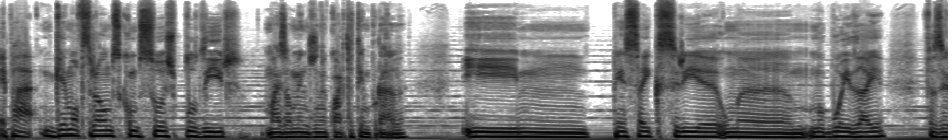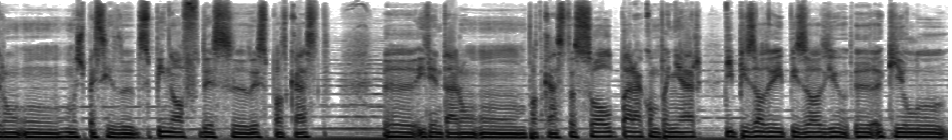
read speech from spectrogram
epá, Game of Thrones começou a explodir mais ou menos na quarta temporada. E hum, pensei que seria uma, uma boa ideia fazer um, um, uma espécie de, de spin-off desse, desse podcast uh, e tentar um, um, podcast a solo para acompanhar episódio a episódio uh, aquilo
